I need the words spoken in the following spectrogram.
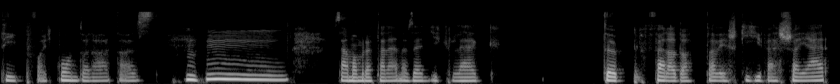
tip vagy gondolat az számomra talán az egyik legtöbb feladattal és kihívással jár,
